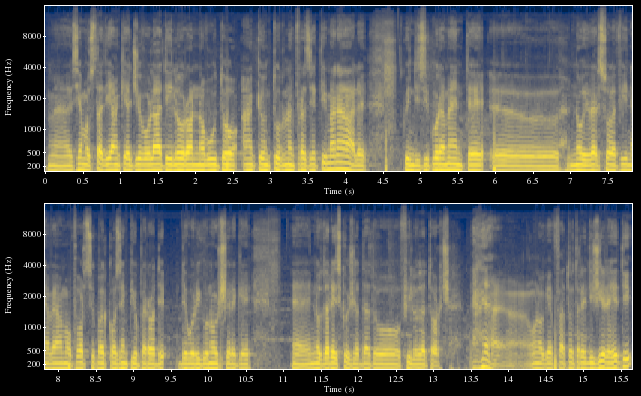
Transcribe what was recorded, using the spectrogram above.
uh, siamo stati anche agevolati, loro hanno avuto anche un turno infrasettimanale, quindi sicuramente uh, noi verso la fine avevamo forse qualcosa in più, però de devo riconoscere che eh, Notaresco ci ha dato filo da torcere, uno che ha fatto 13 reti,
